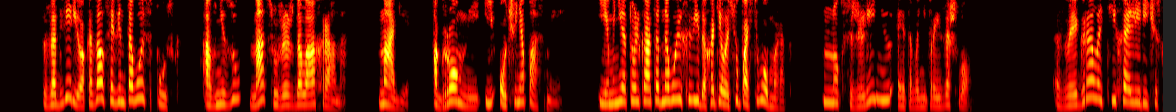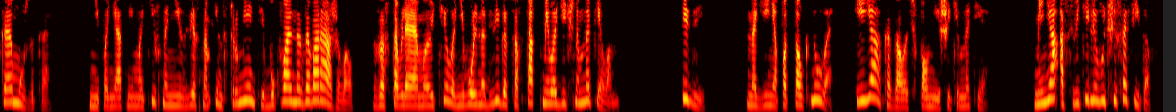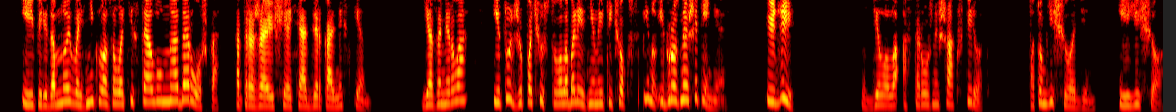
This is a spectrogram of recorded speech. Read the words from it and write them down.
За дверью оказался винтовой спуск, а внизу нас уже ждала охрана. Наги, огромные и очень опасные. И мне только от одного их вида хотелось упасть в обморок. Но, к сожалению, этого не произошло. Заиграла тихая лирическая музыка. Непонятный мотив на неизвестном инструменте буквально завораживал, заставляя мое тело невольно двигаться в такт мелодичным напевом. «Иди». Нагиня подтолкнула, и я оказалась в полнейшей темноте. Меня осветили лучи софитов, и передо мной возникла золотистая лунная дорожка, отражающаяся от зеркальных стен. Я замерла и тут же почувствовала болезненный тычок в спину и грозное шипение. «Иди!» Сделала осторожный шаг вперед, потом еще один и еще.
